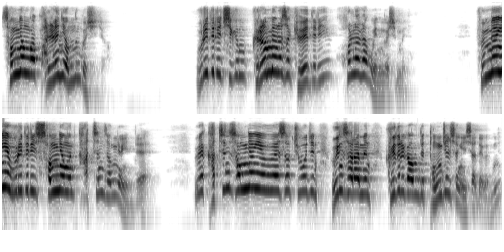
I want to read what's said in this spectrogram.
성령과 관련이 없는 것이죠. 우리들이 지금 그런 면에서 교회들이 혼란하고 있는 것입니다. 분명히 우리들이 성령은 같은 성령인데 왜 같은 성령에 의해서 주어진 은사라면 그들 가운데 동질성이 있어야 되거든요.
